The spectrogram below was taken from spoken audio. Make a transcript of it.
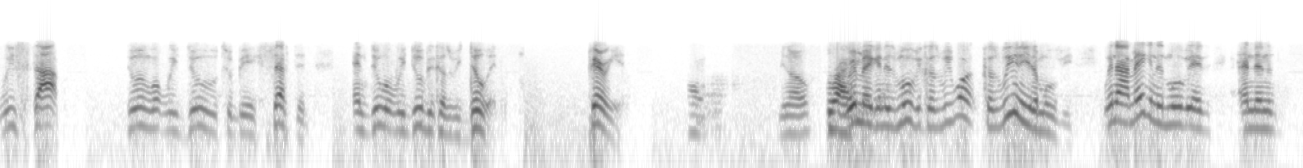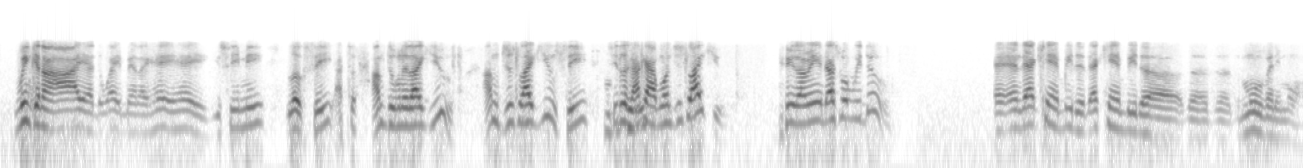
we stop doing what we do to be accepted and do what we do because we do it. Period. You know, right. we're making this movie because we want, because we need a movie. We're not making this movie and then winking our eye at the white man like, hey, hey, you see me? Look, see, I t- I'm doing it like you. I'm just like you. See, see, look, I got one just like you. You know what I mean? That's what we do, and, and that can't be the that can't be the uh, the, the, the move anymore.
